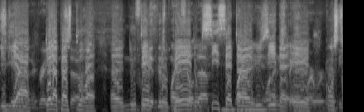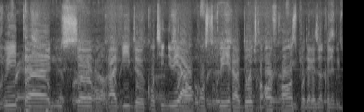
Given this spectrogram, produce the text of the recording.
il y a de la place pour euh, nous développer. Donc si cette euh, usine est construite, euh, nous serons ravis de continuer à en construire d'autres en France pour des raisons économiques.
